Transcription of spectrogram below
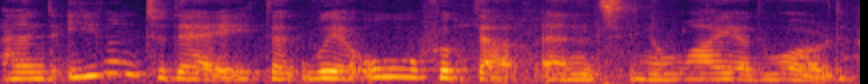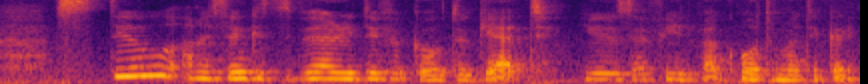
And even today, that we are all hooked up and in a wired world, still I think it's very difficult to get user feedback automatically.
